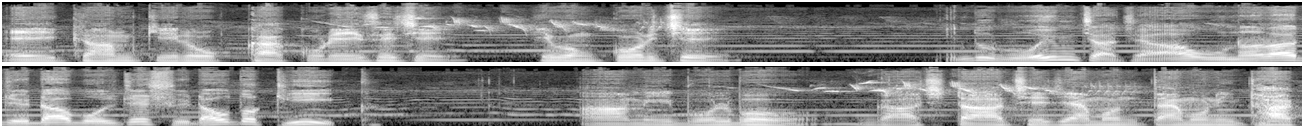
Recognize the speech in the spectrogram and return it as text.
এই গ্রামকে রক্ষা করে এসেছে এবং করছে। কিন্তু রহিম চাচা ওনারা যেটা বলছে সেটাও তো ঠিক। আমি বলব গাছটা আছে যেমন তেমনই থাক।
